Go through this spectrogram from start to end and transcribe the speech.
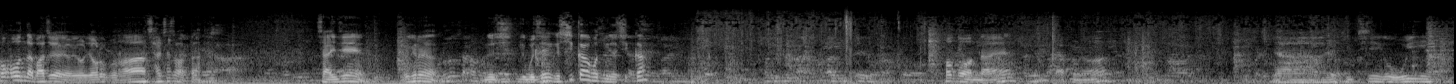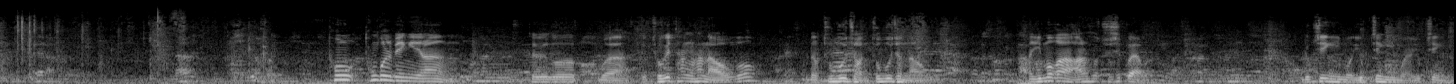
허거운 날 맞아요, 여- 여러분. 아, 잘 찾아왔다. 자, 이제 여기는 시- 이게 뭐지? 이게 시가거든요, 시가? 허거운 날. 딱 보면. 야, 이 김치, 이거 오이. 통, 통골뱅이랑 그리고 뭐야 그 조개탕 하나 나오고 그 다음 두부전 두부전 나오고 아, 이모가 알아서 주실 거야 아마. 육쟁이 이모 육쟁이 이모야 육쟁이 이모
